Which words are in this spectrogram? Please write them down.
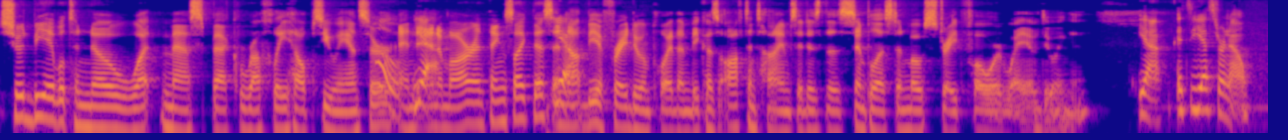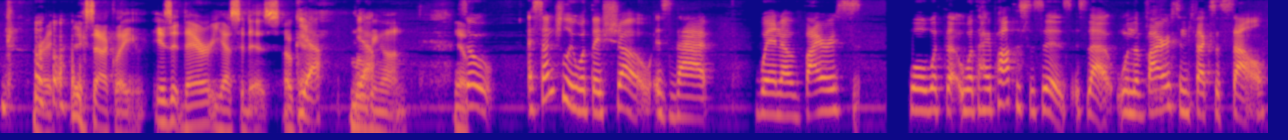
should be able to know what mass spec roughly helps you answer Oh, and yeah. NMR and things like this and Yeah. not be afraid to employ them because oftentimes it is the simplest and most straightforward way of doing it. Yeah, it's a yes or no. Right. exactly. Is it there? Yes it is. Okay. Yeah, yeah. Moving on. Yep. So essentially, what they show is that when a virus, well, what the what the hypothesis is is that when the virus infects a cell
